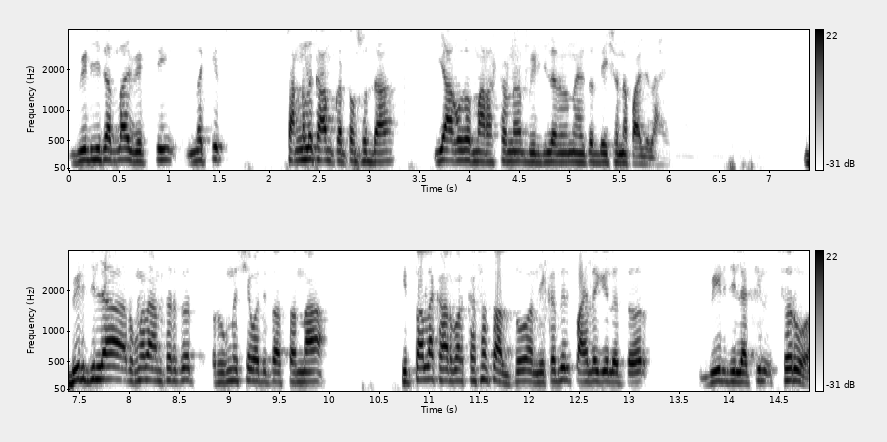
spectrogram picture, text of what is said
बीड जिल्ह्यातला व्यक्ती नक्कीच चांगलं काम करताना सुद्धा या अगोदर महाराष्ट्रानं बीड जिल्ह्यानं नाही तर देशानं पाहिलेलं आहे. बीड जिल्हा रुग्णालयाअंतर्गत रुग्णसेवा देत असताना हिताला कारभार कसा चालतो आणि एकंदरीत पाहिलं गेलं तर बीड जिल्ह्यातील सर्व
